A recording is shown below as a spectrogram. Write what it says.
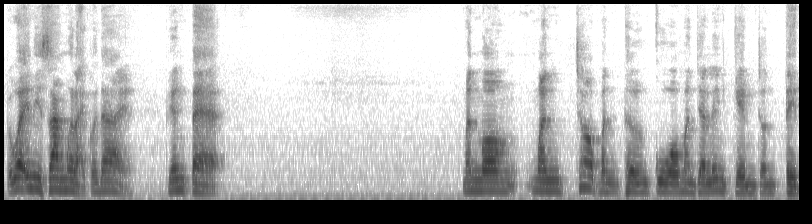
แปลว่าไอ้นี่สร้างเมื่อไหร่ก็ได้ เพียงแต่มันมองมันชอบบันเทิงกลัว มันจะเล่นเกมจนติด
